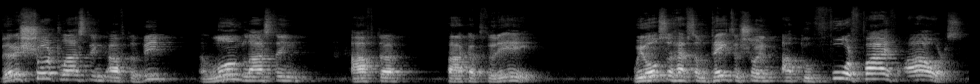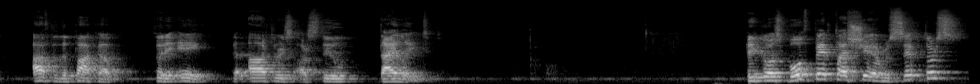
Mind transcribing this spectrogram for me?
Very short lasting after VIP and long lasting after PACAP 38. We also have some data showing up to four or five hours after the PACAP 38, the arteries are still dilated. Because both peptides share receptors,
